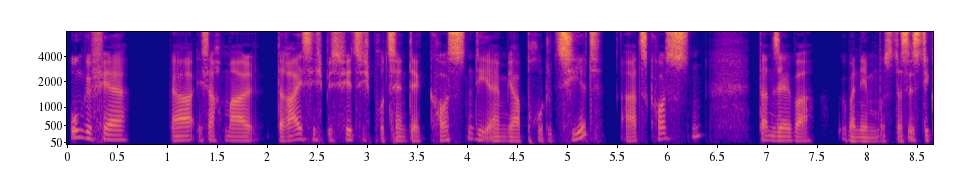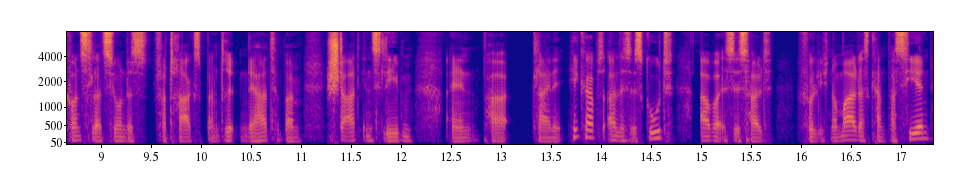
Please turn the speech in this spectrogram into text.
ungefähr, ja, ich sag mal, 30 bis 40 Prozent der Kosten, die er im Jahr produziert, Arztkosten, dann selber übernehmen muss. Das ist die Konstellation des Vertrags beim dritten. Der hatte beim Start ins Leben ein paar kleine Hiccups, alles ist gut, aber es ist halt völlig normal, das kann passieren.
